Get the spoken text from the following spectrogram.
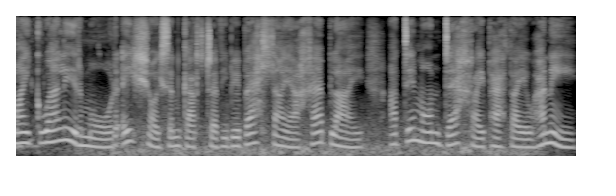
Mae gwely'r môr eisoes yn gartref i bibellau a cheblau a dim ond dechrau pethau yw hynny.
